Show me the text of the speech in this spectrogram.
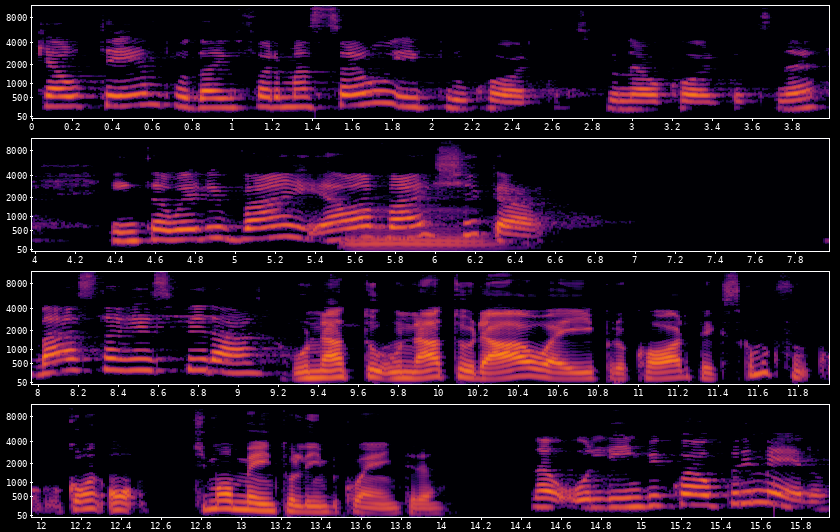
que é o tempo da informação ir para o córtex, para o neocórtex, né? Então ele vai, ela hum. vai chegar. Basta respirar. O, natu o natural é ir para o córtex? Como que, como, que momento o límbico entra? Não, o límbico é o primeiro.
